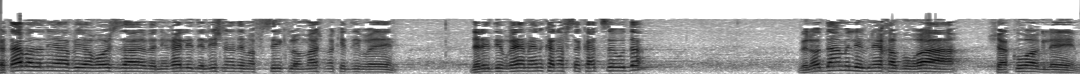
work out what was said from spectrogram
כתב אדוני אבי הראש ז"ל, ונראה לי דלישנא דמפסיק לו משמע כדבריהם. דלדבריהם אין כאן הפסקת סעודה. ולא דמי לבני חבורה שעקו רגליהם.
